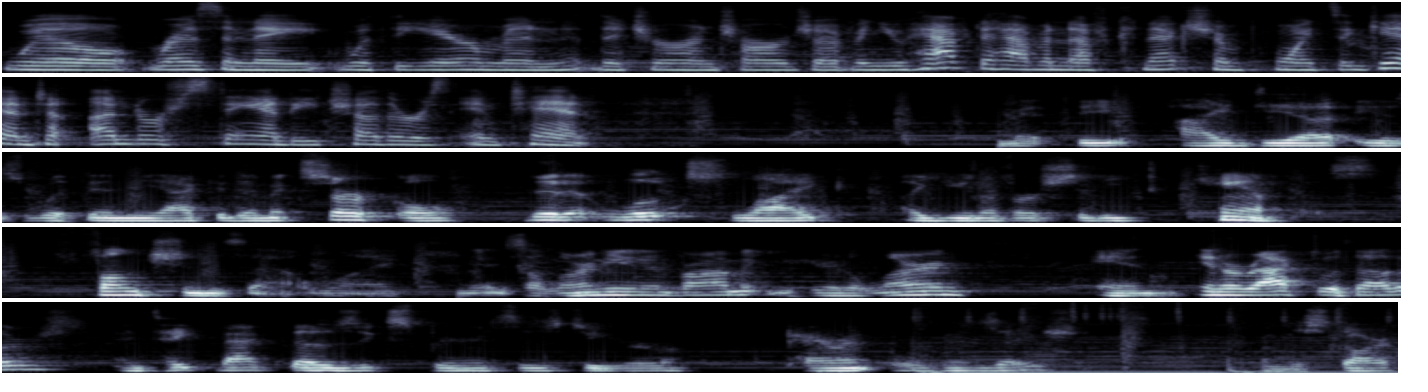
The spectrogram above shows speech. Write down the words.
will resonate with the airmen that you're in charge of. And you have to have enough connection points, again, to understand each other's intent. The idea is within the academic circle that it looks like a university campus, functions that way. It's a learning environment. You're here to learn and interact with others and take back those experiences to your parent organization. From the start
